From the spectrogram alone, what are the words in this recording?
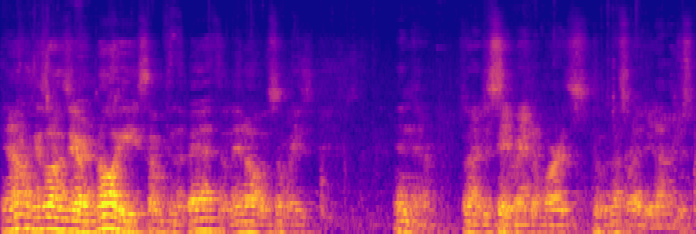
You know, like, as long as you hear a noise coming from the bathroom, they know somebody's in there. So I just say random words. That's what I do now. Just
